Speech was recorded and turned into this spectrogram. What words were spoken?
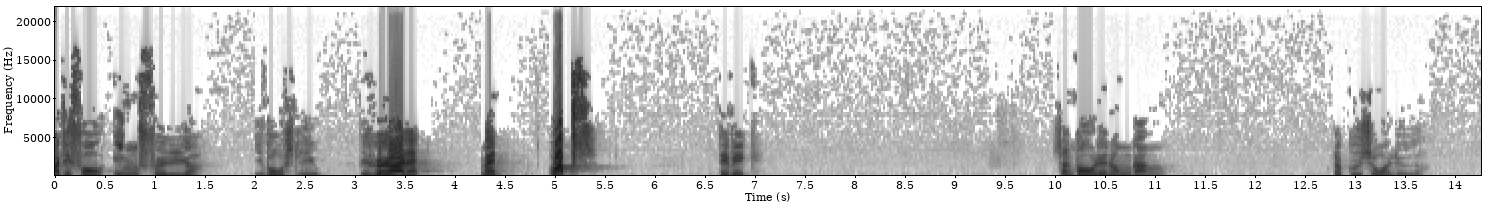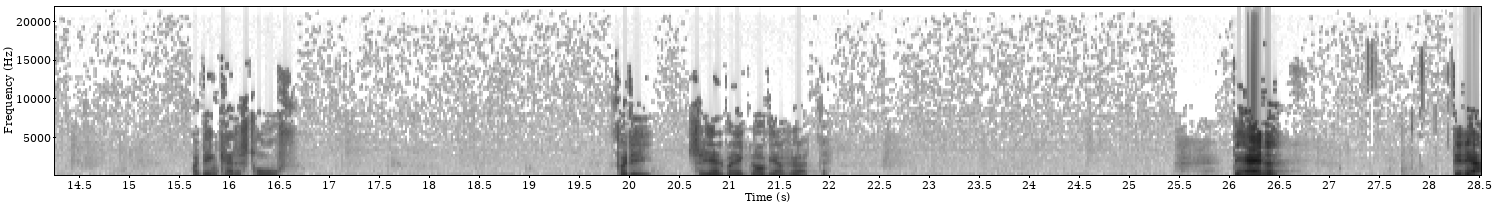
Og det får ingen følger i vores liv. Vi hører det, men whoops, det er væk. Sådan går det nogle gange, når Guds ord lyder. Og det er en katastrofe. Fordi så hjælper det ikke når vi har hørt det. Det andet, det der,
